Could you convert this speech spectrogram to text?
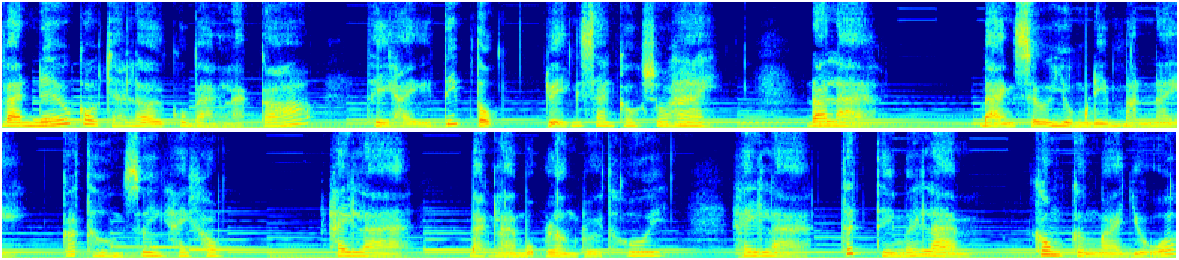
và nếu câu trả lời của bạn là có thì hãy tiếp tục chuyển sang câu số 2. Đó là bạn sử dụng điểm mạnh này có thường xuyên hay không? Hay là bạn làm một lần rồi thôi? Hay là thích thì mới làm, không cần mài dũa,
